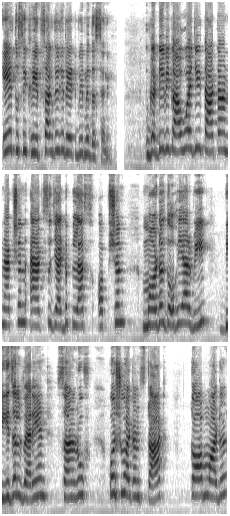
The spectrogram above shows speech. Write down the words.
ਇਹ ਤੁਸੀਂ ਖਰੀਦ ਸਕਦੇ ਹੋ ਜੀ, ਰੇਟ ਵੀਰ ਨੇ ਦੱਸਿਆ ਨਹੀਂ ਗੱਡੀ ਵਿਕਾਊ ਹੈ ਜੀ Tata Nexon XZ plus option model 2020 diesel variant sunroof push button start top model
